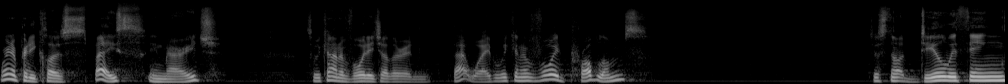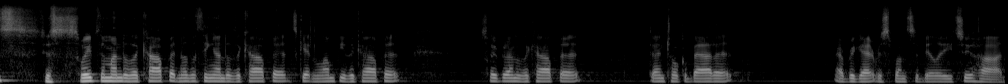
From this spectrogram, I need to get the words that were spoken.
we're in a pretty close space in marriage, so we can't avoid each other in that way, but we can avoid problems just not deal with things, just sweep them under the carpet, another thing under the carpet, it's getting lumpy, the carpet, sweep it under the carpet, don't talk about it, abrogate responsibility. Too hard.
